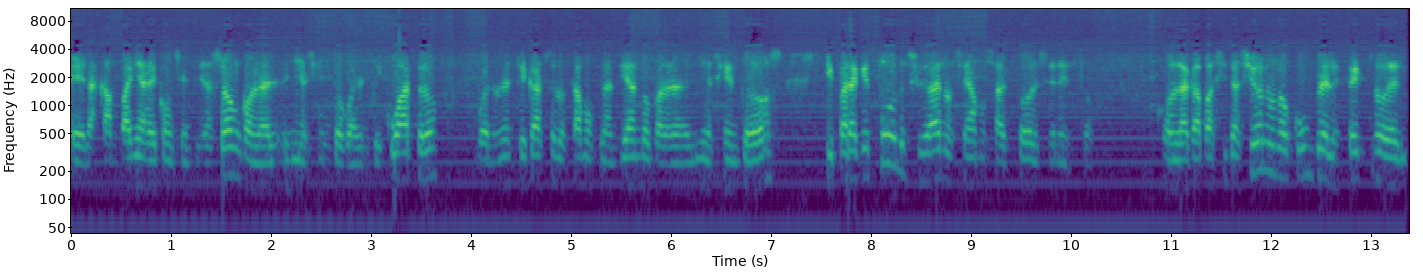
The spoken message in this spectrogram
las campañas de concientización con la línea 144. Bueno, en este caso lo estamos planteando para la línea 102 y para que todos los ciudadanos seamos actores en esto. Con la capacitación uno cumple el espectro del,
